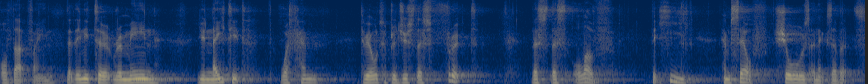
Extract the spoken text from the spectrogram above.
of that vine, that they need to remain united with him to be able to produce this fruit, this, this love that he himself shows and exhibits.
